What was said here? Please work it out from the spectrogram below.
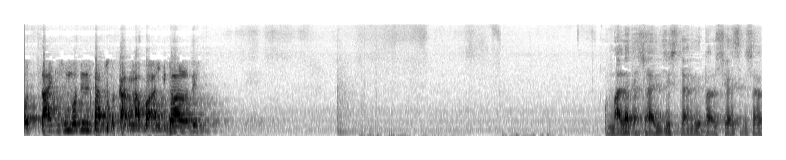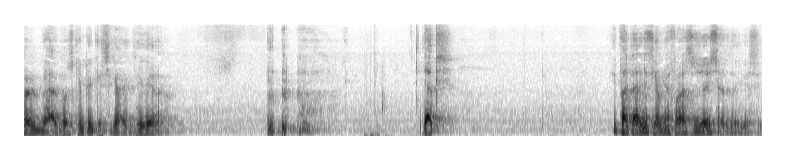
ο Τάκης μου είπε ότι δεν θα έρθει στο καρναβάλι. Και θέλω να ρωτήσω, Ο Μαλάκας Αγγής ήταν και παρουσιάστηκε σαν Ολυμπιακός και είπε και συγχαρητήρια. Εντάξει. Είπατε αλήθεια μια φορά στη ζωή σας, δεν και εσύ.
